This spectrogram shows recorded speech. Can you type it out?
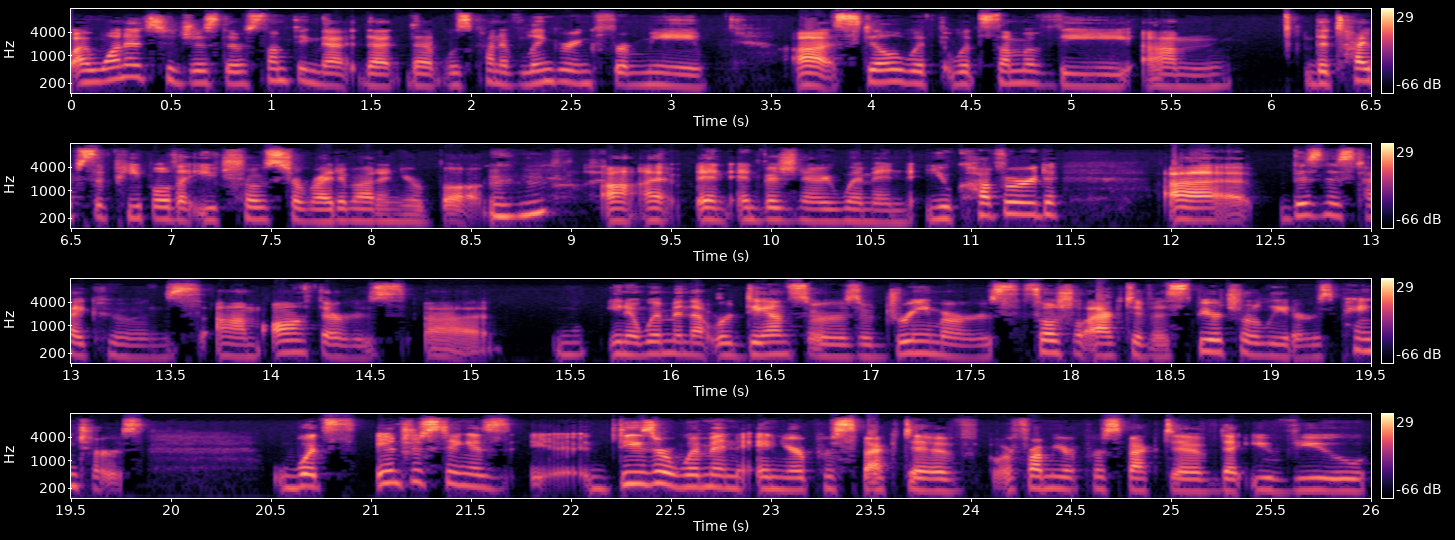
I, wanted to just there's something that that that was kind of lingering for me uh, still with with some of the um, the types of people that you chose to write about in your book mm-hmm. uh, and, and, visionary women. You covered uh, business tycoons um, authors uh, you know women that were dancers or dreamers social activists spiritual leaders painters. What's interesting is eh, these are women in your perspective or from your perspective that you view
